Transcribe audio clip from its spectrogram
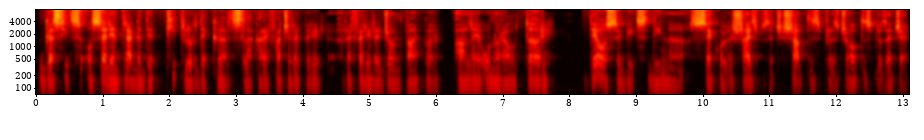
Găsiți o serie întreagă de titluri de cărți la care face referire, referire John Piper ale unor autori deosebiți din uh, secolele 16, 17, 18,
